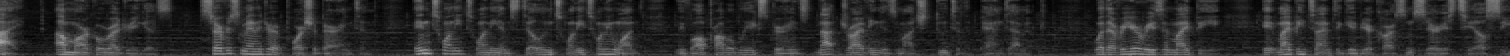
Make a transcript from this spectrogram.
Hi, I'm Marco Rodriguez, Service Manager at Porsche Barrington. In 2020 and still in 2021, we've all probably experienced not driving as much due to the pandemic. Whatever your reason might be, it might be time to give your car some serious TLC.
